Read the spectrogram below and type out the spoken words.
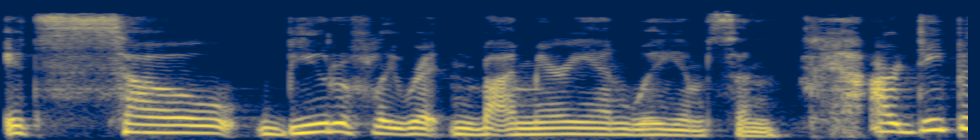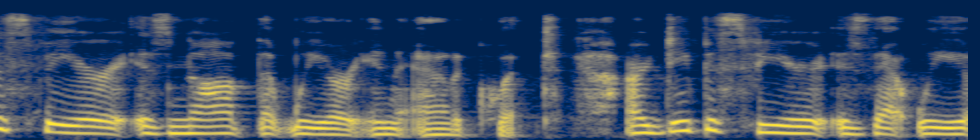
It's so beautifully written by Marianne Williamson. Our deepest fear is not that we are inadequate. Our deepest fear is that we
